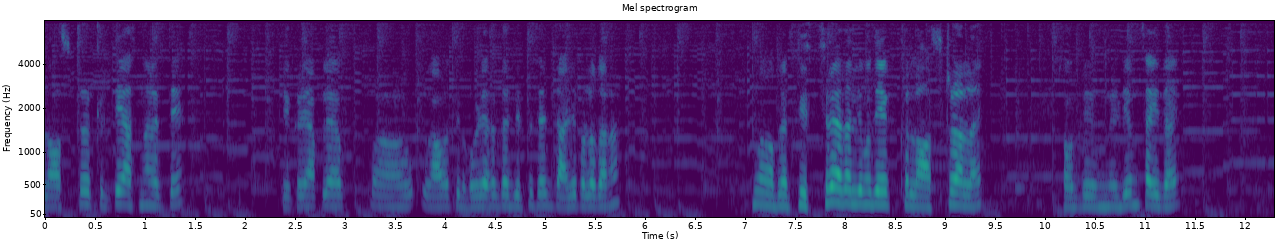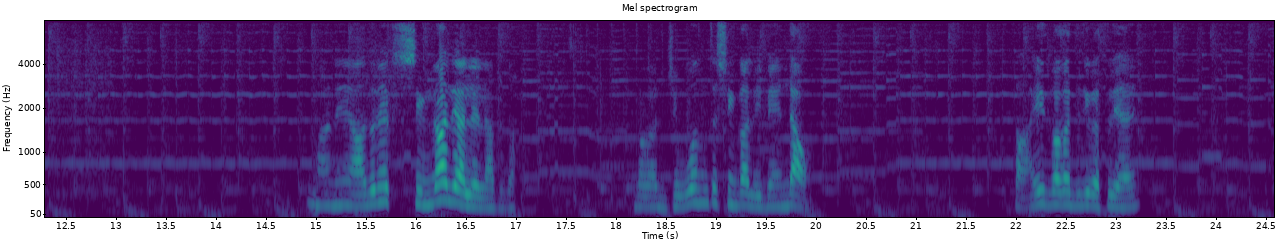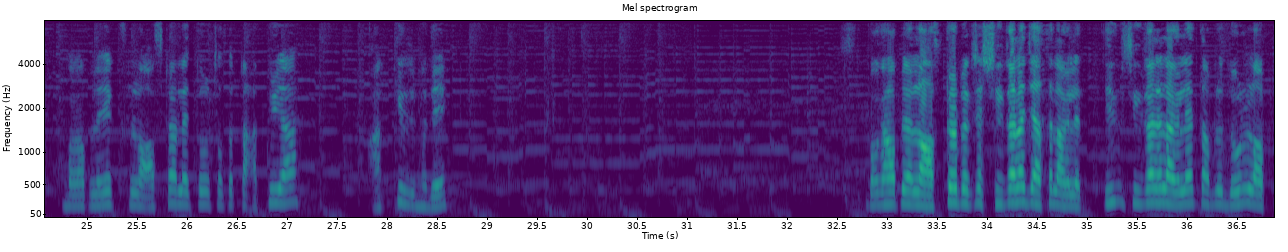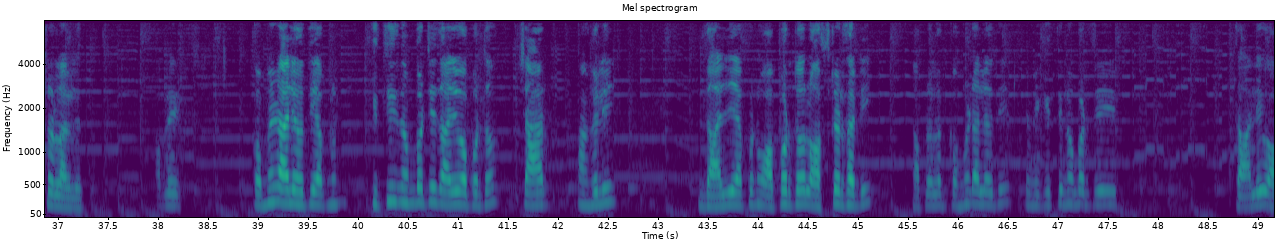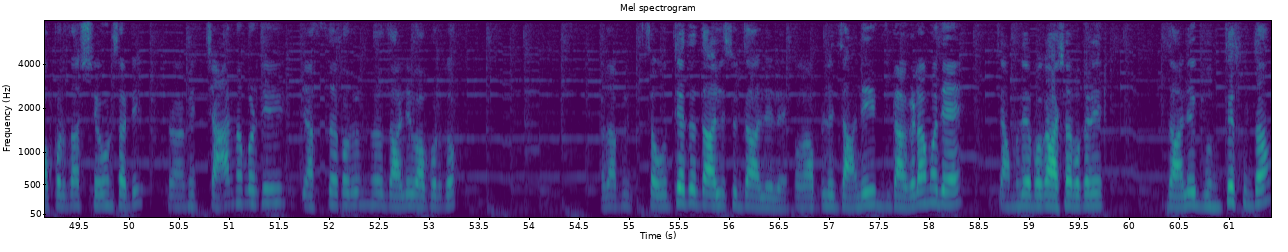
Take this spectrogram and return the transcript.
लॉस्टर किती असणार आहेत ते? तिकडे आपल्या गावातील होड्या सुद्धा दिसत आहेत जाळी पलवताना मग आपल्या तिसऱ्या जाळीमध्ये एक लॉस्टर आलाय. अगदी मीडियम साईज आहे. आणि अजून एक शिंगाली आलेला आपला. बघा जिवंत शिंगाली बेंडाव साईज बघा तिची कसली आहे. बघा आपला एक लॉस्टर आलाय तो तो टाकूया आखीमध्ये मध्ये बघा आपल्या लॉस्टरपेक्षा शिंगाला जास्त लागल्यात. तीन शिंगाला लागल्यात तर आपले दोन लॉस्टर लागलेत. आपले कमेंट आली होती आपण किती नंबरची जाळी वापरतो? चार आंगली जाळी आपण वापरतो लॉस्टरसाठी आपल्याला कमेंट आली होती तुम्ही किती नंबरची जाळी वापरता शेवणसाठी? तर आम्ही चार नंबरची जास्त करून जाळी वापरतो. आता आपली चौथी आता जाळीसुद्धा आलेली आहे. बघा आपली जाळी दगडामध्ये आहे. त्यामुळे बघा अशा प्रकारे जाळी गुंतेसुद्धा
